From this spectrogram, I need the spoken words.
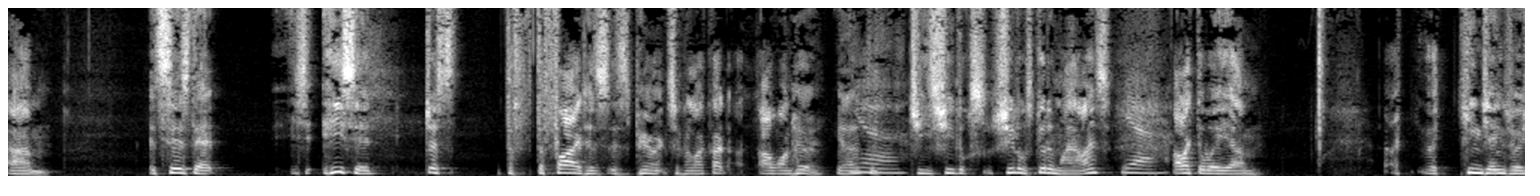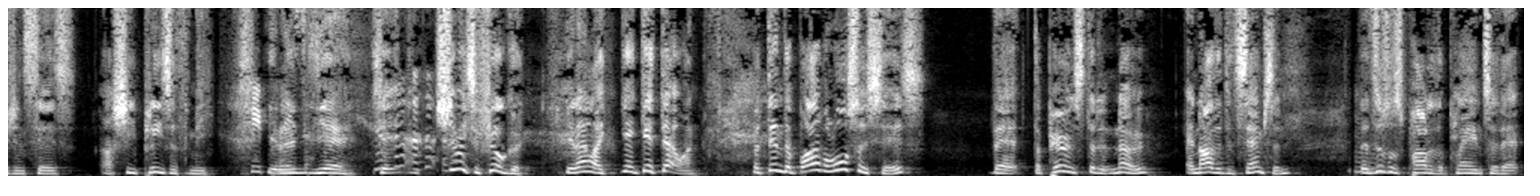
Um, it says that he- said just def- defied his, his parents. Know, like I, I want her. You know, Yeah. she she looks she looks good in my eyes. Yeah. I like the way um uh, the King James version says. Oh, she pleaseth me. She you know, yeah. She, she makes you feel good. You know, like yeah, get that one. But then the Bible also says that the parents didn't know, and neither did Samson, that this was part of the plan so that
